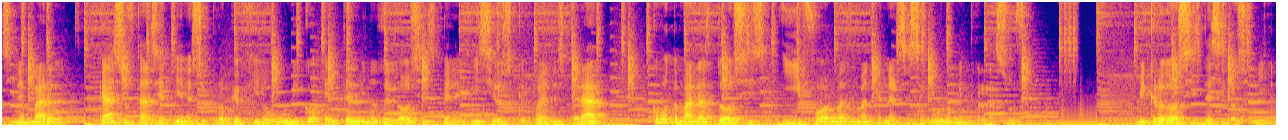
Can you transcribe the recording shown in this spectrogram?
Sin embargo, cada sustancia tiene su propio giro único en términos de dosis, beneficios que pueden esperar, cómo tomar las dosis y formas de mantenerse seguro mientras las usa. Microdosis de psilocibina.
